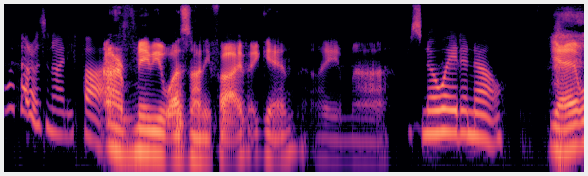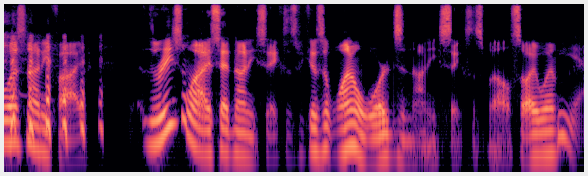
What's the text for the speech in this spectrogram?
I thought it was 95. or maybe it was 95. Again, I'm. Uh, There's no way to know. yeah, it was 95. the reason why I said 96 is because it won awards in 96 as well. So I went. Yeah.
